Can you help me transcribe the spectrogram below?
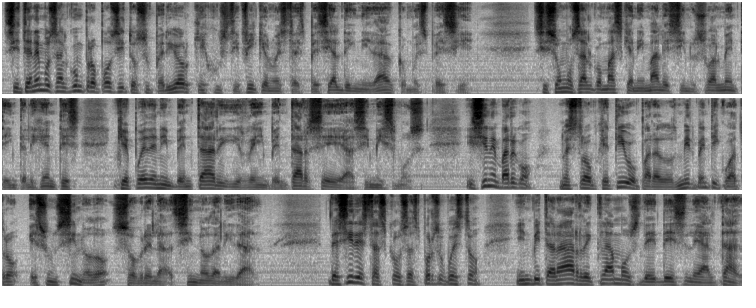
Si tenemos algún propósito superior que justifique nuestra especial dignidad como especie, si somos algo más que animales inusualmente inteligentes que pueden inventar y reinventarse a sí mismos. Y sin embargo, nuestro objetivo para 2024 es un sínodo sobre la sinodalidad. Decir estas cosas, por supuesto, invitará a reclamos de deslealtad,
